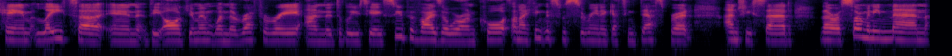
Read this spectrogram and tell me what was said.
came later in the argument when the referee and the WTA supervisor were on court, and I think this was Serena getting desperate, and she said, There are so many men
